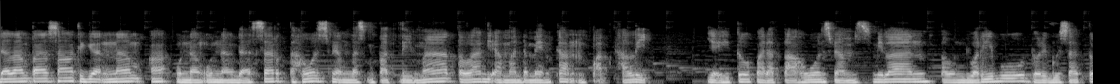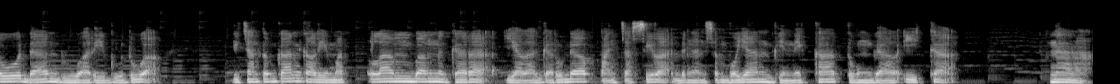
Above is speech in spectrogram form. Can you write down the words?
dalam pasal 36A Undang-Undang Dasar tahun 1945 telah diamandemenkan empat kali, yaitu pada tahun 99, tahun 2000, 2001, dan 2002. Dicantumkan kalimat lambang negara ialah Garuda Pancasila dengan semboyan Bhinneka Tunggal Ika. Nah,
